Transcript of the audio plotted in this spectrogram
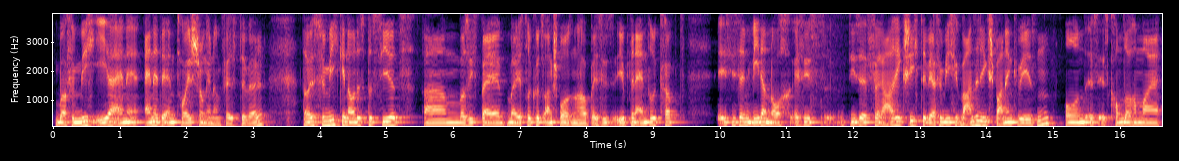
war für mich eher eine, eine der Enttäuschungen am Festival. Da ist für mich genau das passiert, ähm, was ich bei Maestro kurz angesprochen habe. Ich habe den Eindruck gehabt, es ist ein Weder noch. Es ist, diese Ferrari-Geschichte wäre für mich wahnsinnig spannend gewesen und es, es kommt auch einmal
